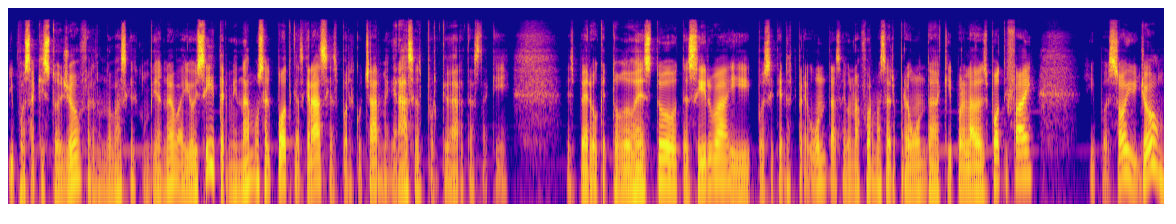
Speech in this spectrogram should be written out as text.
Y pues aquí estoy yo, Fernando Vázquez con Nueva y hoy sí, terminamos el podcast. Gracias por escucharme, gracias por quedarte hasta aquí. Espero que todo esto te sirva y pues si tienes preguntas, hay una forma de hacer preguntas aquí por el lado de Spotify. Y pues soy yo,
